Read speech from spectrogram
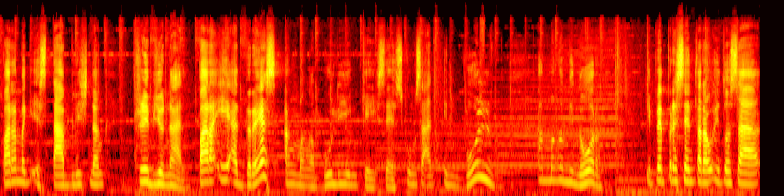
para mag-establish ng tribunal para i-address ang mga bullying cases kung saan involved ang mga minor. Ipepresenta raw ito sa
